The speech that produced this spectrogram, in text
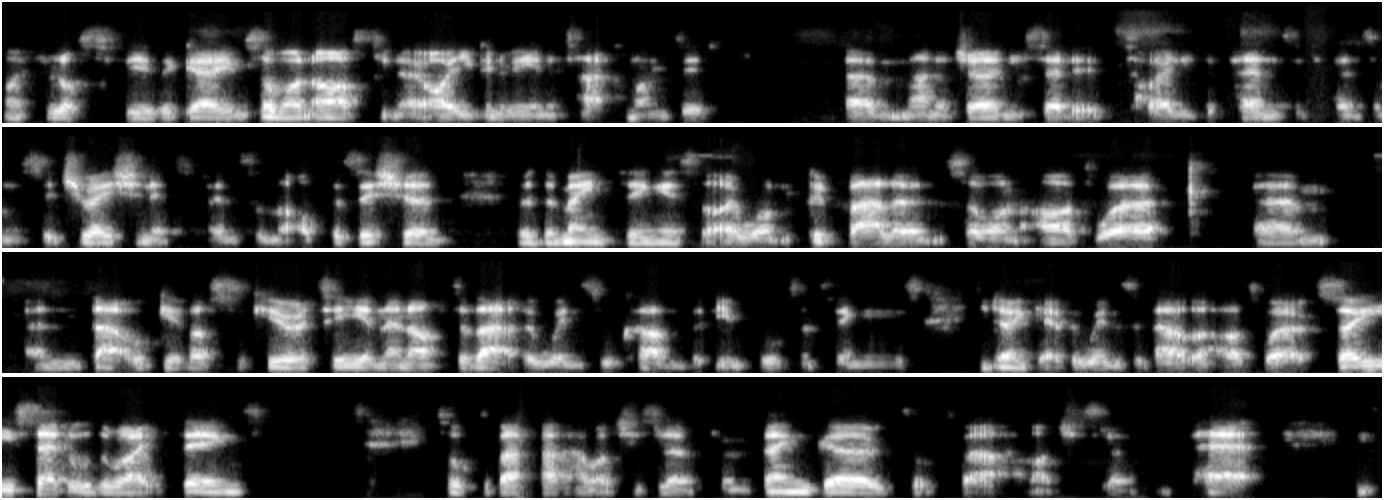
my philosophy of the game. Someone asked, you know, are you going to be an attack-minded um, manager? And he said it highly depends. It depends on the situation. It depends on the opposition. But the main thing is that I want good balance. I want hard work. Um, and that will give us security. And then after that, the wins will come. But the important thing is you don't get the wins without the hard work. So he said all the right things. He talked about how much he's learned from Wenger. He talked about how much he's learned from Pep he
